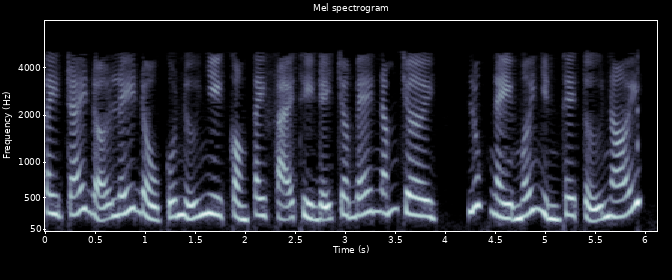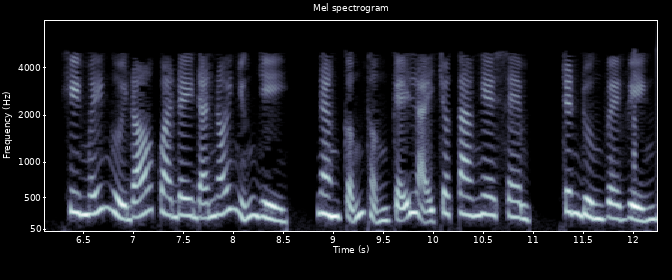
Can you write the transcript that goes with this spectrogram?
tay trái đỡ lấy đầu của nữ nhi còn tay phải thì để cho bé nắm chơi, lúc này mới nhìn thê tử nói, khi mấy người đó qua đây đã nói những gì nàng cẩn thận kể lại cho ta nghe xem, trên đường về viện,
